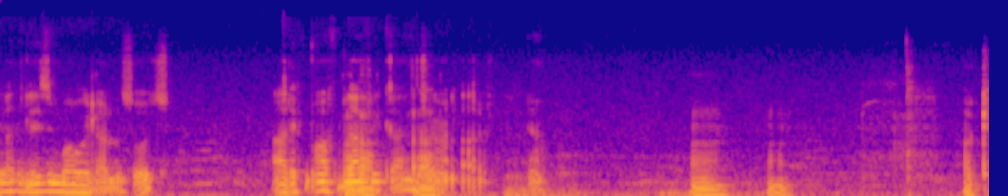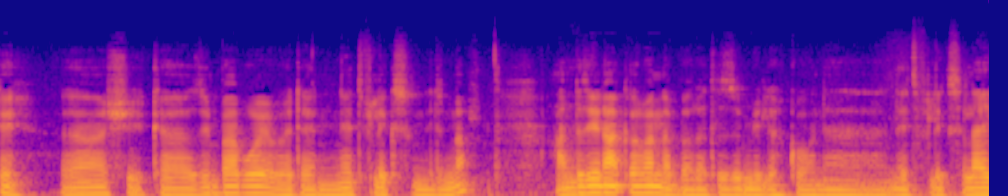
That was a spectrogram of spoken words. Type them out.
በተለይ ዚምባብዌ ላሉ ሰዎች አሪፍ ነው። ለአፍሪካ okay እሺ ከዚምባብዌ ወደ ኔትፍሊክስ እንሂድና አንድ ዜና አቅርበን ነበረ። ትዝ የሚልህ ከሆነ ኔትፍሊክስ ላይ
